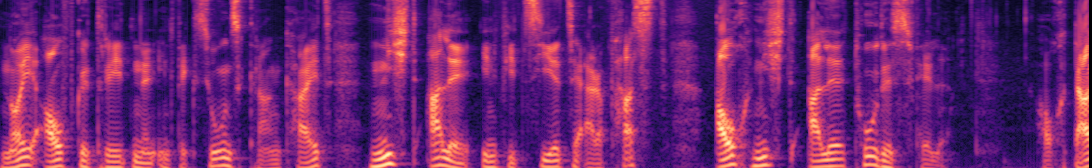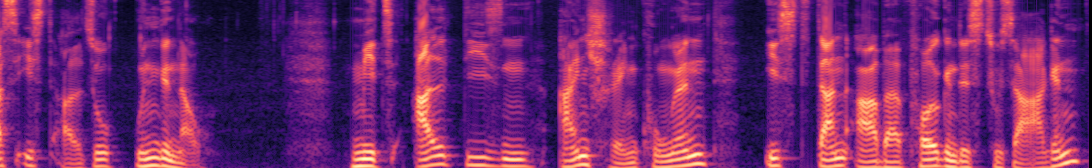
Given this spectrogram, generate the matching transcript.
neu aufgetretenen Infektionskrankheit nicht alle Infizierte erfasst, auch nicht alle Todesfälle. Auch das ist also ungenau. Mit all diesen Einschränkungen ist dann aber Folgendes zu sagen.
